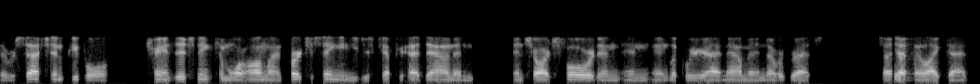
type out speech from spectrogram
the recession, people transitioning to more online purchasing, and you just kept your head down and and charge forward and and and look where you're at now, man. No regrets. So I yep. definitely like that.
